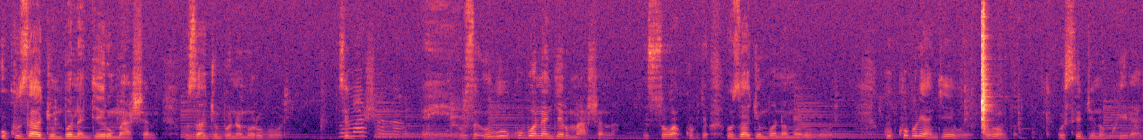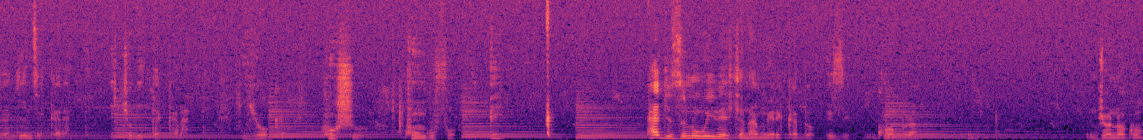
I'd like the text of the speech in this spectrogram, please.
Uko uzajya umbona ngera umashana uzajya umbona mu ruburi. Eh, uko ubona ngera umashana iso wakubyo uzajya umbona mu ruburi. Kuko buriya ngewe urumva usibye no kwirarira ngenze karate. Icyo bita karate. Yoga hushu kungufu hagize n'uwibeshya namwereka do. Izi kobra njonogo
